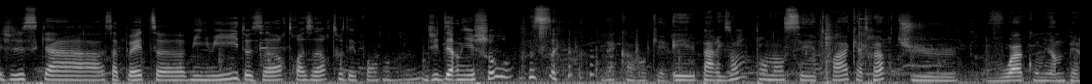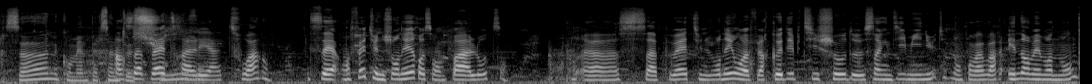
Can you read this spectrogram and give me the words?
jusqu'à. Ça peut être euh, minuit, 2h, 3h, tout dépend du dernier show. D'accord, ok. Et par exemple, pendant ces 3-4 heures, tu vois combien de personnes, combien de personnes Alors te ça suivent peut être aléatoire. C'est en fait une journée ne ressemble pas à l'autre. Euh, ça peut être une journée où on va faire que des petits shows de 5-10 minutes, donc on va avoir énormément de monde.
